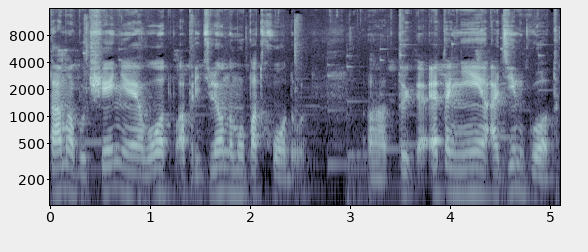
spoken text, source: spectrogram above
там обучение вот определенному подходу. А, это не один год.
